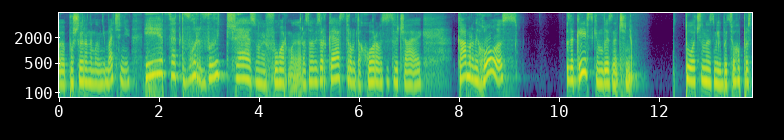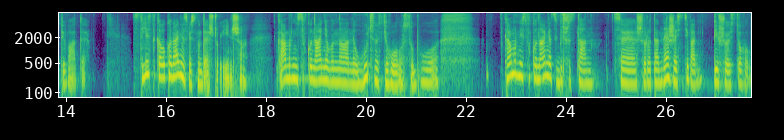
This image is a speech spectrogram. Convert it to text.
е, поширеними в Німеччині. І це твори величезної форми разом із оркестром та хором зазвичай. Камерний голос за київським визначенням точно не зміг би цього проспівати. Стилістика виконання, звісно, дещо інша. Камерність виконання вона не у гучності голосу, бо камерність виконання це більше стан, це широта не жестів, а більше ось цього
